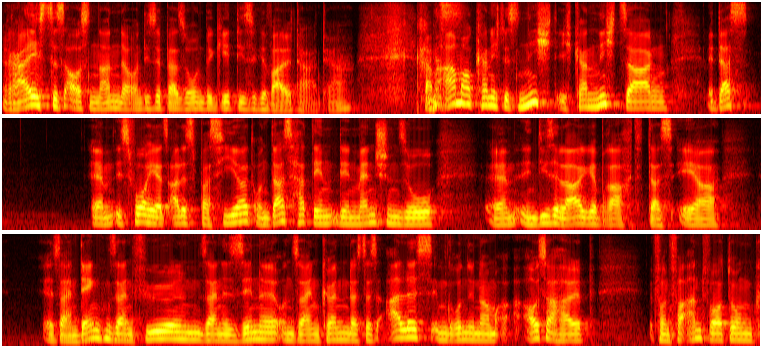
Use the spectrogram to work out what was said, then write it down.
reißt es auseinander und diese Person begeht diese Gewalttat. Ja. Beim Amok kann ich das nicht. Ich kann nicht sagen, das ähm, ist vorher jetzt alles passiert und das hat den, den Menschen so ähm, in diese Lage gebracht, dass er sein Denken, sein Fühlen, seine Sinne und sein Können, dass das alles im Grunde genommen außerhalb von Verantwortung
